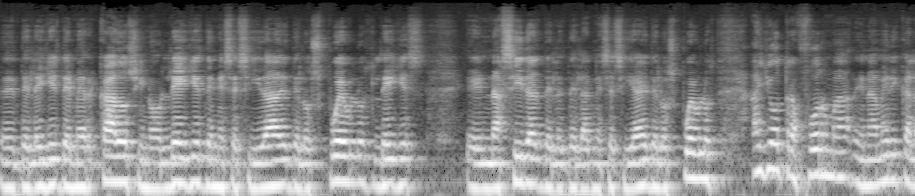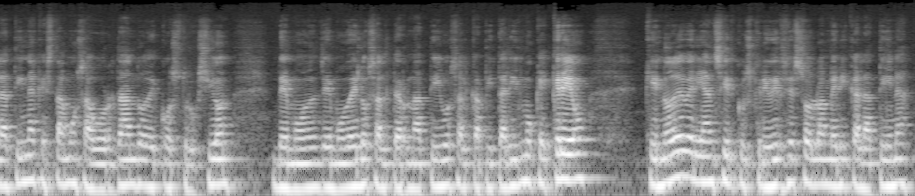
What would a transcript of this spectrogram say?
eh, de leyes de mercado, sino leyes de necesidades de los pueblos, leyes nacidas de, las necesidades de los pueblos. Hay otra forma en América Latina que estamos abordando de construcción de, de modelos alternativos al capitalismo que creo que no deberían circunscribirse solo a América Latina,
